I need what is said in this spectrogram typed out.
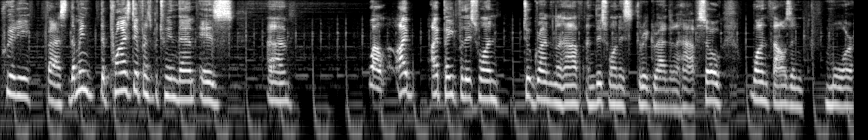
pretty fast. I mean, the price difference between them is, um, well, I, I paid for this one two grand and a half and this one is three grand and a half so 1000 more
